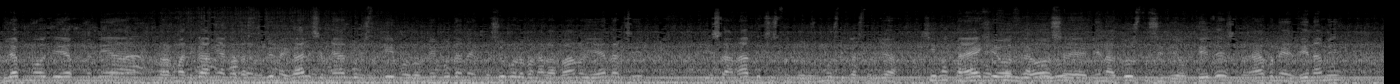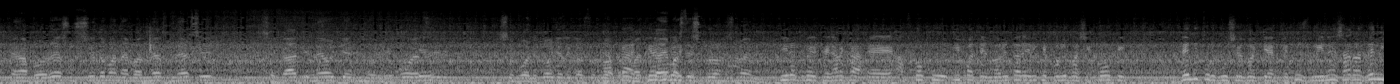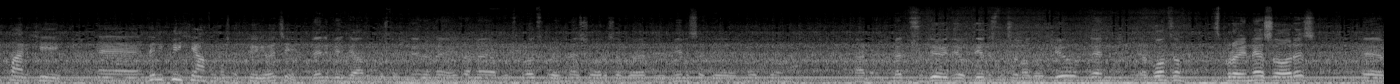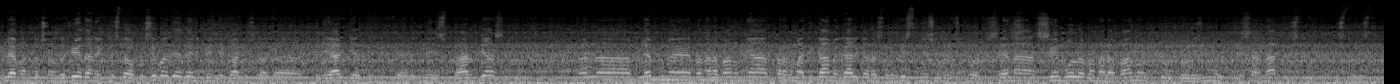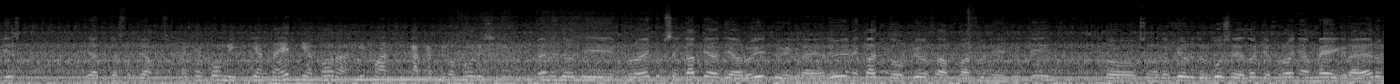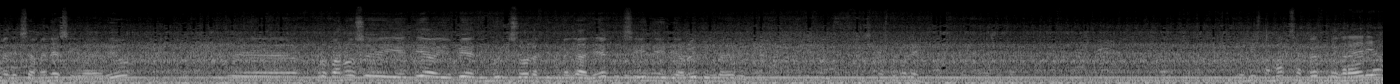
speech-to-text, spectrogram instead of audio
βλέπουμε ότι έχουμε μια, πραγματικά μια καταστροφή μεγάλη σε μια τουριστική υποδομή που ήταν το σύμβολο, επαναλαμβάνω, η ένταξη της ανάπτυξης του τουρισμού στην Καστοριά. Να έχει ο Θεός ε, δυνατούς τους ιδιοκτήτες, να έχουν δύναμη και να μπορέσουν σύντομα να επανέλθουν έτσι σε κάτι νέο και δημιουργικό έτσι, συμβολικό για την Καστοριά. Πραγματικά είμαστε συγκλονισμένοι. Κύριε Περιφερειάρχα, ε, αυτό που είπατε νωρίτερα είναι και πολύ βασικό ότι δεν λειτουργούσε εδώ και αρκετούς μήνες, άρα δεν, υπάρχει, ε, δεν υπήρχε άνθρωπος στο κτίριο, έτσι. Δεν υπήρχε άνθρωπος στο κτίριο, ναι. Είχαμε από τις πρώτες πρωινές ώρες από έρθει, μίλησα και με, τον, με τους δύο ιδιοκτήτες του ξενοδοχείου. Δεν ερχόντουσαν τις πρωινές ώρες, ε, βλέπανε το ξενοδοχείο, ήταν κλειστό όπως είπατε, δεν υπήρχε κάποιος κατά τη διάρκεια της νυχτερινής βάρδιας. Αλλά βλέπουμε, επαναλαμβάνω, μια πραγματικά μεγάλη καταστροφή στην είσοδο της πόλης. Ένα σύμβολο, επαναλαμβάνω, του τουρισμού, της ανάπτυξης της τουριστικής για την Καστοριά μας. Κάτι ακόμη, για τα αίτια τώρα υπάρχει κάποια πληροφόρηση; Φαίνεται ότι προέκυψε κάποια διαρροή του υγραερίου, είναι κάτι το οποίο θα απαθούν οι ειδικοί. Το ξενοδοχείο λειτουργούσε εδώ και χρόνια με υγραέριο, με δεξαμενές υγραερίου. Ε, Προφανώς η αιτία η οποία δημιούργησε όλη αυτή τη μεγάλη έκπληξη είναι η διαρροή του υγραερίου. Ευχαριστώ πολύ. Εμείς στα μάτια πέφτουμε υγραέρια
